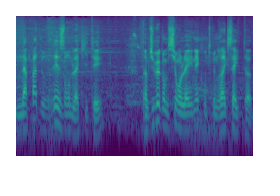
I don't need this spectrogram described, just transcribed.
Il n'a pas de raison de la quitter. C'est un petit peu comme si on lanait contre une Rek'Sai top.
